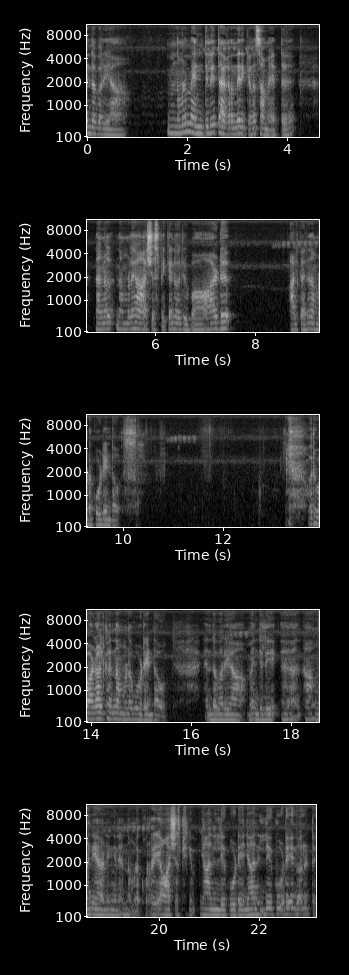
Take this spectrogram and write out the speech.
എന്താ പറയുക നമ്മൾ മെന്റലി തകർന്നിരിക്കുന്ന സമയത്ത് ഞങ്ങൾ നമ്മളെ ആശ്വസിപ്പിക്കാൻ ഒരുപാട് ആൾക്കാർ നമ്മുടെ കൂടെ ഉണ്ടാവും. ഒരുപാട് ആൾക്കാർ നമ്മുടെ കൂടെ ഉണ്ടാവും. എന്താ പറയുക മെന്റലി അങ്ങനെയാണ് ഇങ്ങനെ നമ്മളെ കുറേ ആശ്വസിപ്പിക്കും. ഞാനില്ലേ കൂടെ ഞാനില്ലേ കൂടെ എന്ന് പറഞ്ഞിട്ട്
